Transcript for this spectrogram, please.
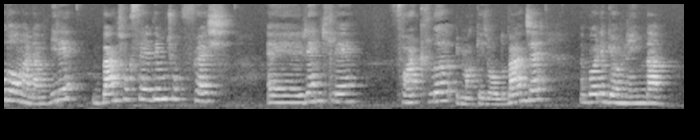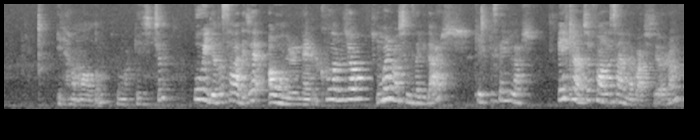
Bu da onlardan biri. Ben çok sevdiğim, çok fresh, e, renkli, farklı bir makyaj oldu bence. Böyle gömleğinden ilham aldım bu makyaj için. Bu videoda sadece Avon ürünlerimi kullanacağım. Umarım hoşunuza gider. Keyifli seyirler. İlk önce fondötenle başlıyorum.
